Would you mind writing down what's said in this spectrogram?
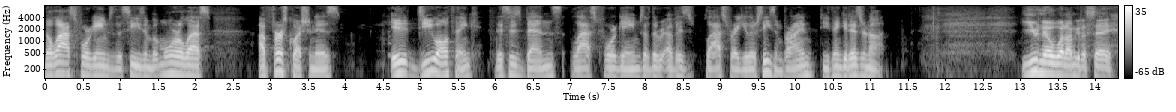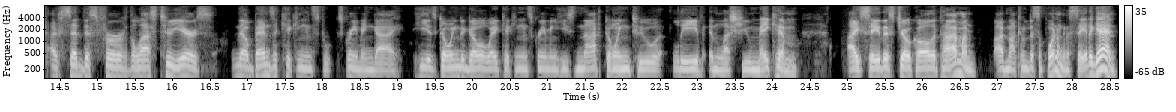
the last four games of the season, but more or less our first question is: it, Do you all think this is Ben's last four games of the of his last regular season? Bryan, do you think it is or not? You know what I'm going to say. I've said this for the last two years. No, Ben's a kicking and st- screaming guy. He is going to go away kicking and screaming. He's not going to leave unless you make him. I say this joke all the time. I'm I'm not going to disappoint. I'm going to say it again.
